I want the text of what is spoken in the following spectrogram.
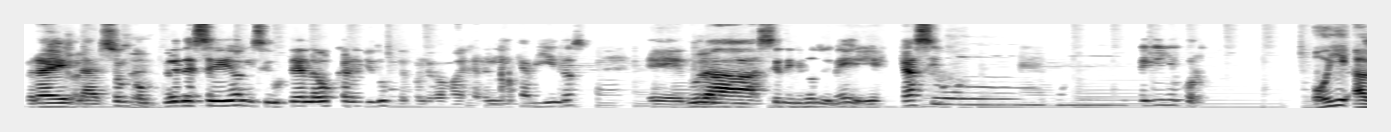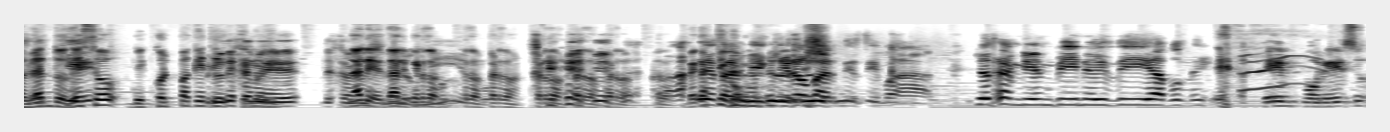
Pero hay Claro, la versión sí. completa de ese video, que si ustedes la buscan en YouTube, después les vamos a dejar el link, amiguitos, eh, dura 7 minutos y medio. Y es casi un, un pequeño corto. Oye, hablando de eso, disculpa que te. Pero que lo- déjame, Dale, dale, lo perdón, mío, perdón, perdón, perdón, perdón, perdón, Yo también quiero participar. Yo también vine hoy día, pues, de- Ven, por eso,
